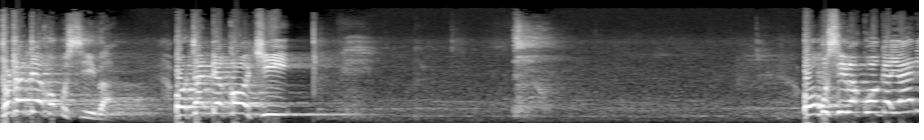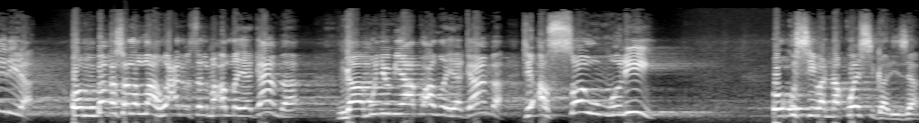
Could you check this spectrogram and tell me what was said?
Totaddeko kusiiba. Otaddeko ki okusiiba kwogayalirira omubaka salllahalihi wasallama allah yagamba ngaamunyumyako allah yagamba ti assaumu li. Okusiiba nakwesigaliza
